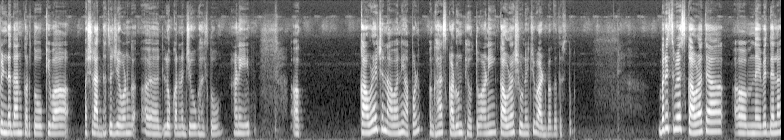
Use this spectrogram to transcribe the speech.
पिंडदान करतो किंवा श्राद्धाचं जेवण लोकांना जीव घालतो आणि कावळ्याच्या नावाने आपण घास काढून ठेवतो आणि कावळा शिवण्याची वाट बघत असतो. बरेच वेळेस कावळा त्या नैवेद्याला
